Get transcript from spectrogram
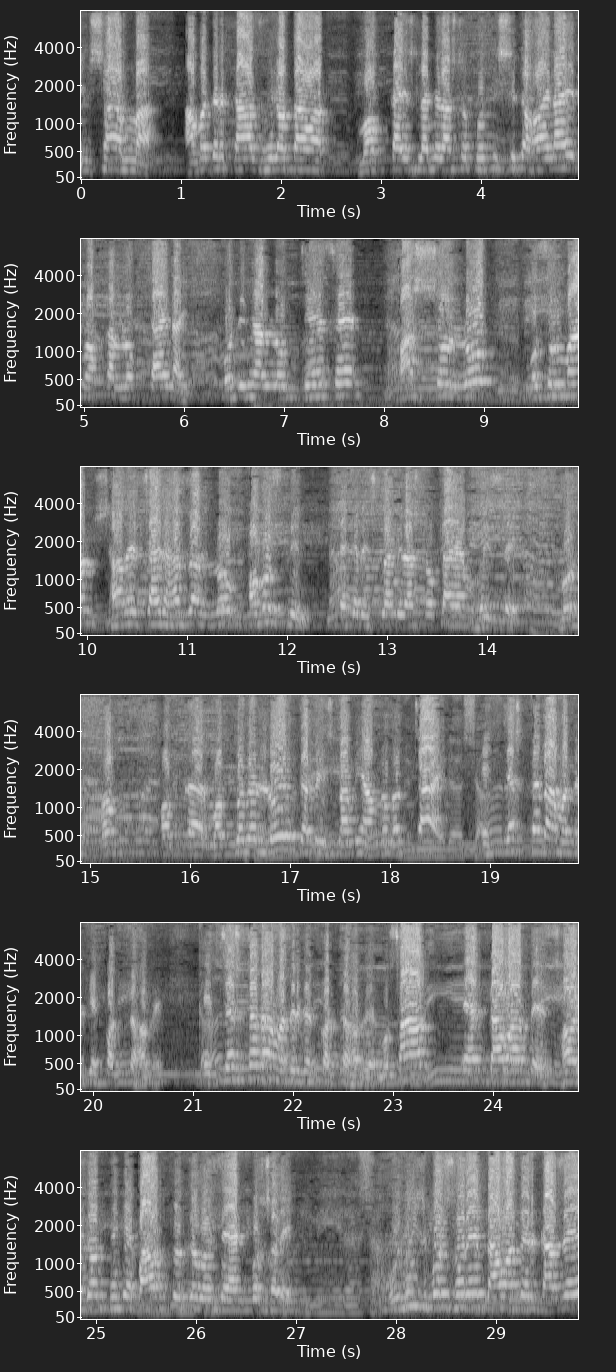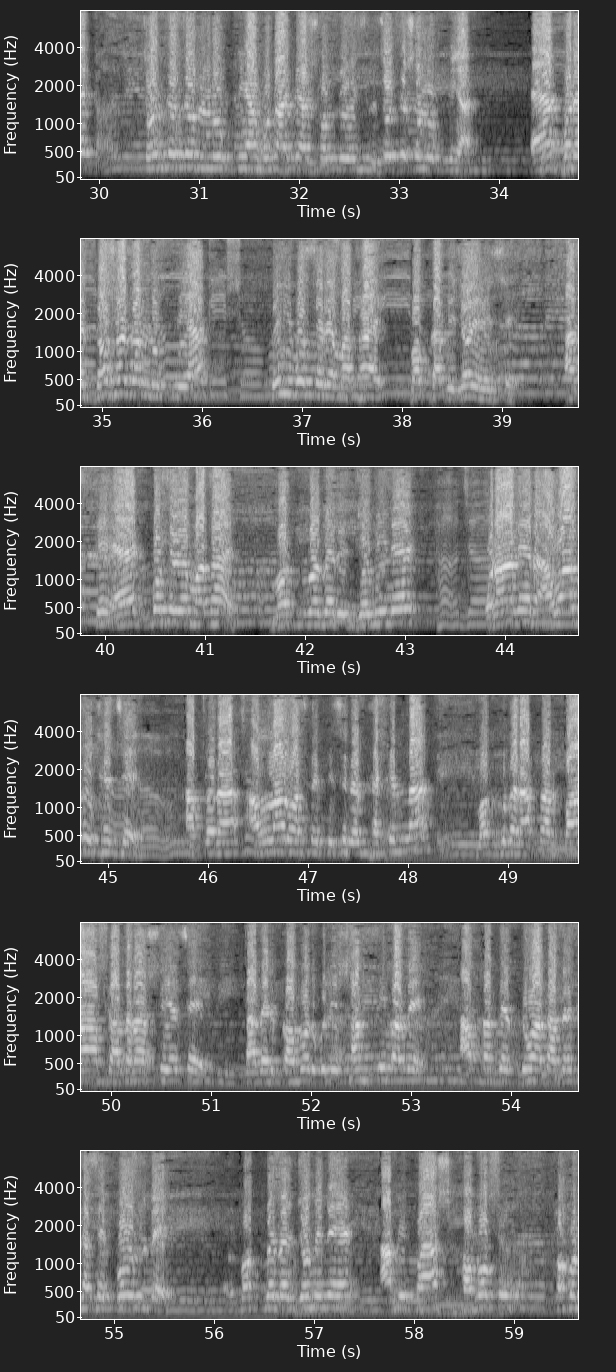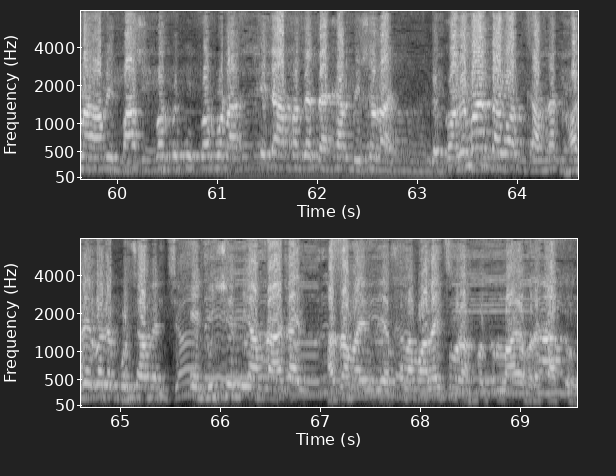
ইনশাআল্লাহ। আমাদের কাজ হলো দাওয়াত। মক্কা ইসলামী রাষ্ট্র প্রতিষ্ঠিত হয় নাই, মক্কার লোক চায় নাই। মদিনার লোক চেয়েছে, পাঁচশো লোক, মুসলমান, সাড়ে চার হাজার লোক অমুসলিম। এখানে ইসলামী রাষ্ট্র কায়েম হয়েছে। মতলবের লোক যাতে ইসলামী আন্দোলন চায়, এই চেষ্টাটা আমাদেরকে করতে হবে। এই চেষ্টাটা আমাদেরকে করতে হবে। মুসাফ এর দাওয়াতে ছয়জন থেকে বাহাত্তর জন হয়েছে এক বছরে। উনিশ বছরে দাওয়াতের কাজে চোদ্দ জন লোক নিয়ে হোদাইবিয়া সন্ধি হয়েছিল, চোদ্দশো লোক নিয়ে। এরপরে দশ হাজার লোক নিয়ে দুই বছরের মাথায় মক্কা বিজয় হয়েছে। আজকে এক বছরের মাথায় মতলবের জমিনে কোরআনের আওয়াজ উঠেছে। আপনারা আল্লাহর রাস্তে পিছনে থাকেন না। মতলবের আপনার বাপ, দাদারা শুয়েছে, তাদের কবরগুলি শান্তি পাবে। আপনাদের দোয়া তাদের কাছে পৌঁছবে। মতলবের জমিনে আমি পাস হব কখনো আমি পাস করব কি করব না? এটা আপনাদের দেখার বিষয়। নয় কিন্তু কলেমার দাওয়াত আপনার ঘরে ঘরে পৌঁছাবেন। এই বিষয় নিয়ে আমরা আগাই আসসালাম আসসালামু আলাইকুম রহমতুল্লাহ বরকাতুহ।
